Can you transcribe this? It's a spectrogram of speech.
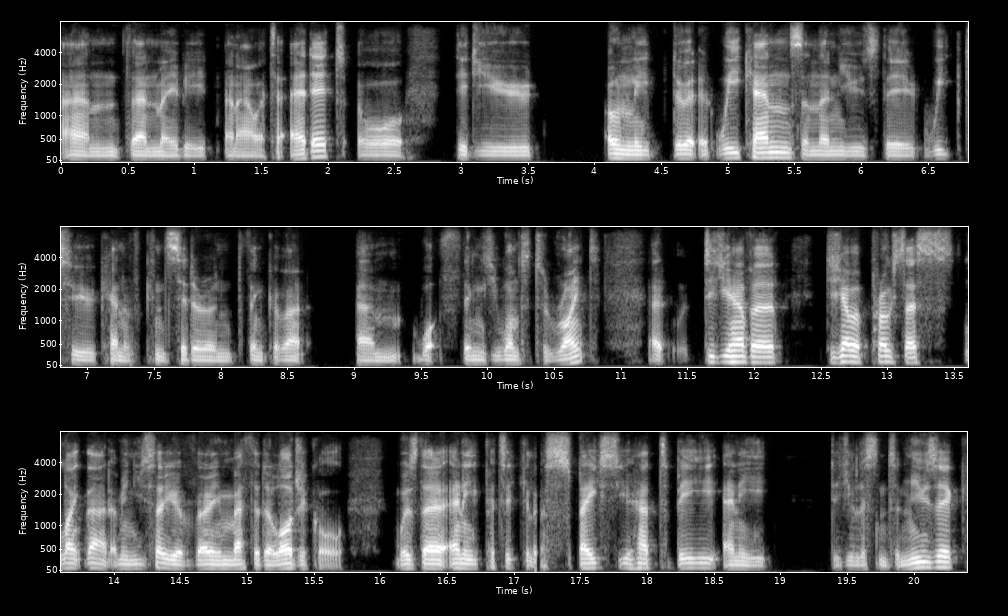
and then maybe an hour to edit? Or did you only do it at weekends and then use the week to kind of consider and think about um, what things you wanted to write? Uh, did you have a did you have a process like that? I mean you say you're very methodological. Was there any particular space you had to be? Any did you listen to music?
